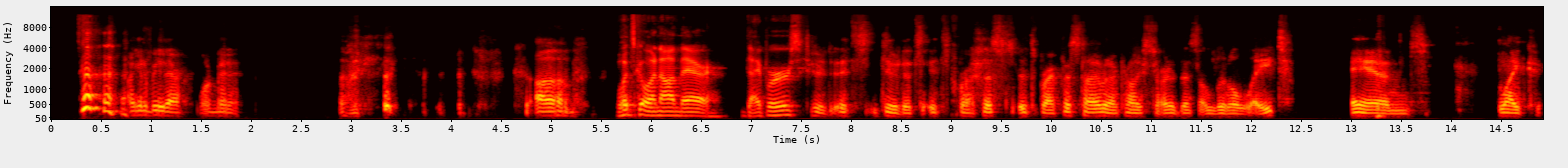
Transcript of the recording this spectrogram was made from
I'm gonna be there. One minute. um, What's going on there? Diapers, dude. It's dude. It's it's breakfast. It's breakfast time, and I probably started this a little late. And like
